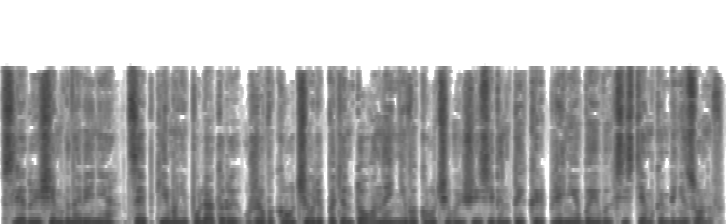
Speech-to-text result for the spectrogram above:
В следующее мгновение цепкие манипуляторы уже выкручивали патентованные невыкручивающиеся винты крепления боевых систем комбинезонов.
